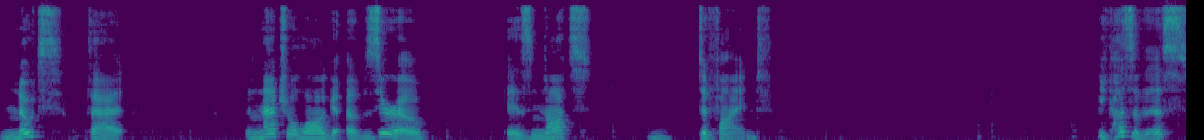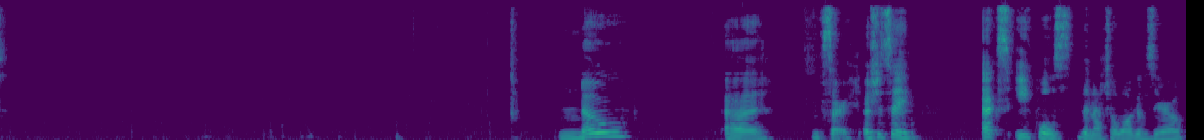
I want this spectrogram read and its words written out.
note that the natural log of zero is not defined. Because of this, no, uh, I'm sorry, I should say x equals the natural log of 0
